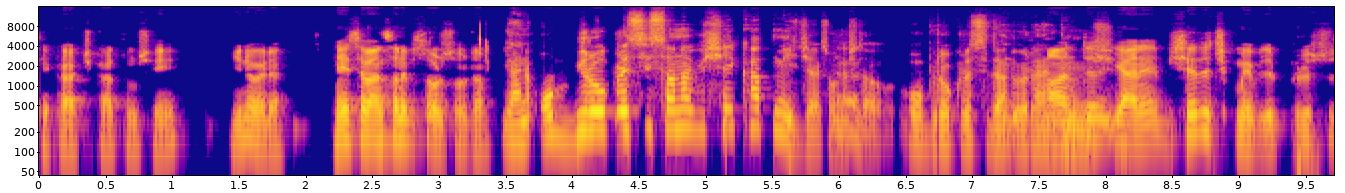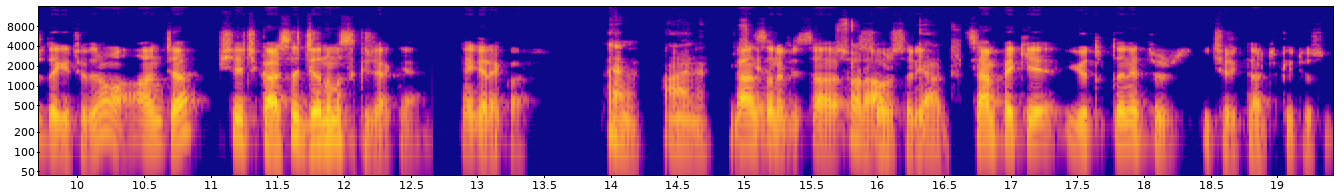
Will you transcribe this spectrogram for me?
tekrar çıkarttım şeyi. Yine öyle. Neyse ben sana bir soru soracağım. Yani o bürokrasi sana bir şey katmayacak sonuçta. O bürokrasiden öğrendiğin Anca bir şey. yani bir şey de çıkmayabilir. Pürüzsüz de geçebilir ama anca bir şey çıkarsa canımı sıkacak yani. Ne gerek var? Evet, aynen. Hiç Ben gerek sana yok. bir sa- Sor soru abi, sorayım. yardır. Sen peki YouTube'da ne tür içerikler tüketiyorsun?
